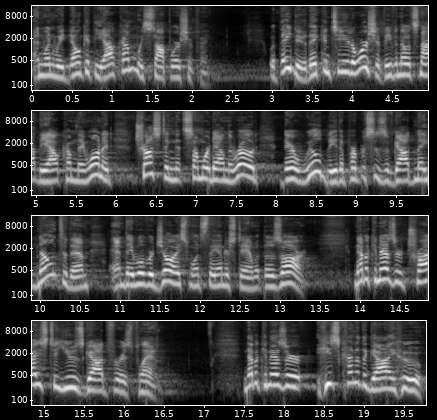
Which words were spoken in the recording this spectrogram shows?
And when we don't get the outcome, we stop worshiping. What they do, they continue to worship, even though it's not the outcome they wanted, trusting that somewhere down the road, there will be the purposes of God made known to them, and they will rejoice once they understand what those are. Nebuchadnezzar tries to use God for his plan. Nebuchadnezzar, he's kind of the guy who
